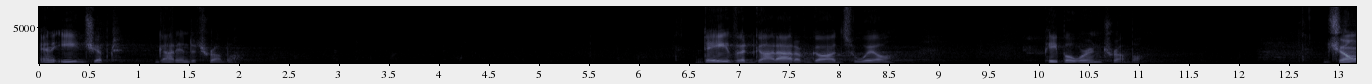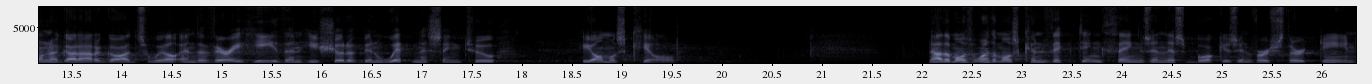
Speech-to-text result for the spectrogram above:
and Egypt got into trouble. David got out of God's will, people were in trouble. Jonah got out of God's will, and the very heathen he should have been witnessing to, he almost killed. Now, the most, one of the most convicting things in this book is in verse 13.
